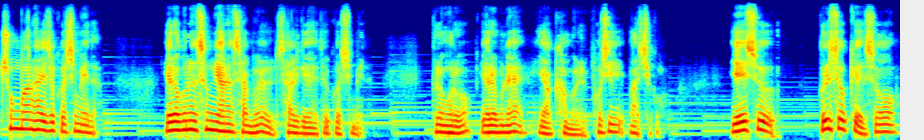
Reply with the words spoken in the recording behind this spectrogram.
충만해질 것입니다. 여러분은 승리하는 삶을 살게 될 것입니다. 그러므로 여러분의 약함을 보지 마시고 예수 그리스도께서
